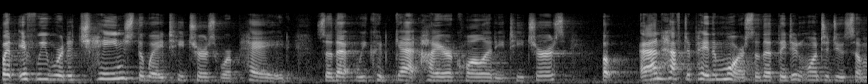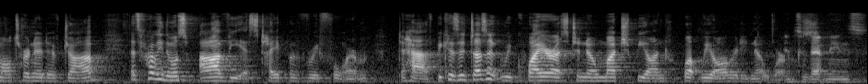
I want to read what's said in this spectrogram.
But if we were to change the way teachers were paid so that we could get higher quality teachers, but, and have to pay them more so that they didn't want to do some alternative job, that's probably the most obvious type of reform to have, because it doesn't require us to know much beyond what we already know works. And so that means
